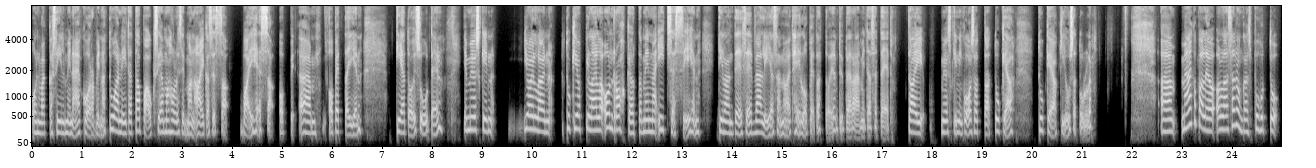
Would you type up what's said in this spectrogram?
on vaikka silminä ja korvina, tuo niitä tapauksia mahdollisimman aikaisessa vaiheessa oppi, ähm, opettajien tietoisuuteen. Ja myöskin joillain tukioppilailla on rohkeutta mennä itse siihen tilanteeseen väliin ja sanoa, että hei lopeta toinen typerää, mitä sä teet. Tai myöskin niin kuin osoittaa tukea, tukea kiusatulle. Me aika paljon ollaan Sadon kanssa puhuttu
